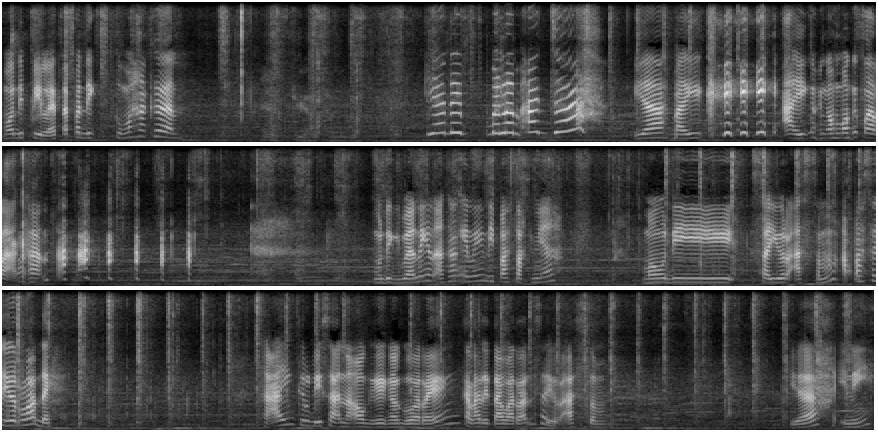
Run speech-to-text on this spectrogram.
Mau dipilet apa dikumahakan? Ya deh, belum aja. Ya, baik. Aing ngomong serangan. mau digimanain akang ini dipasaknya? Mau di sayur asem apa sayur lodeh? Nah, aing keur bisa na oge ngagoreng kalah ditawaran sayur asem. Ya ini.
